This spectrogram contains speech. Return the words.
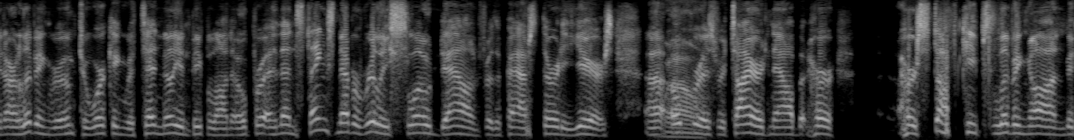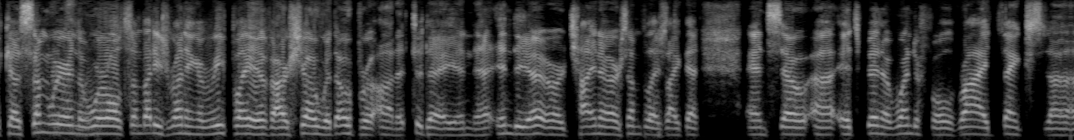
in our living room to working with 10 million people on Oprah, and then things never really slowed down for the past 30 years. Uh, Wow. Oprah is retired now, but her her stuff keeps living on because somewhere in the Excellent. world somebody's running a replay of our show with Oprah on it today in uh, India or China or someplace like that. And so uh, it's been a wonderful ride thanks uh,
